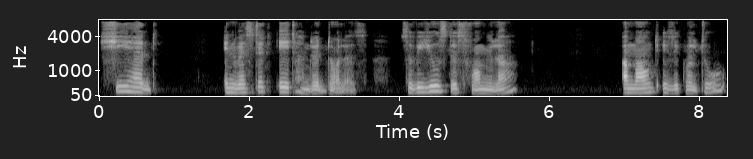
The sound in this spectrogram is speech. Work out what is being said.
She had invested $800. So we use this formula amount is equal to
